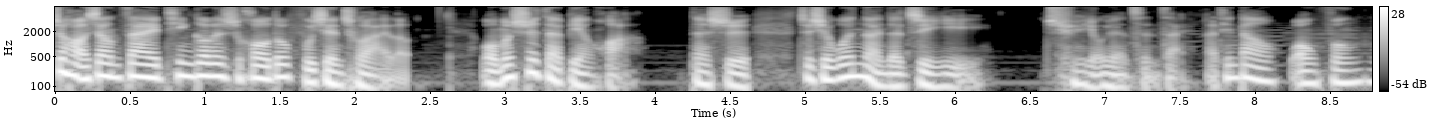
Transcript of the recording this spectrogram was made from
就好像在听歌的时候都浮现出来了。我们是在变化，但是这些温暖的记忆却永远存在。来，听到汪峰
